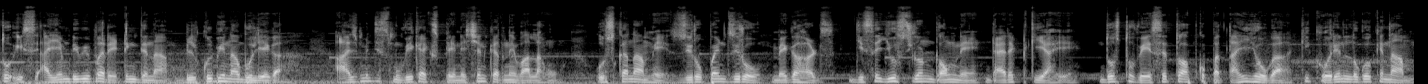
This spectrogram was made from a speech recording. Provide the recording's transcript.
तो इसे आईएमडीबी पर रेटिंग देना बिल्कुल भी ना भूलिएगा। आज मैं जिस मूवी का एक्सप्लेनेशन करने वाला हूँ, उसका नाम है 0.0 मेगाहर्ट्ज जिसे यू सियोन डोंग ने डायरेक्ट किया है। दोस्तों, वैसे तो आपको पता ही होगा कि कोरियन लोगों के नाम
